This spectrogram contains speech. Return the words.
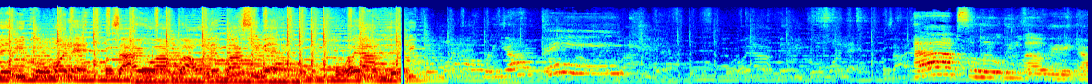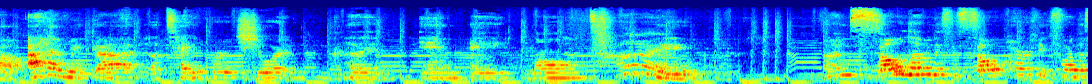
Baby, kò mọ́lẹ̀, wá gbà gbà síbẹ̀. Y'all think? Absolutely love it, y'all. I haven't got a tapered short cut in a long time. I'm so loving this. It's so perfect for the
